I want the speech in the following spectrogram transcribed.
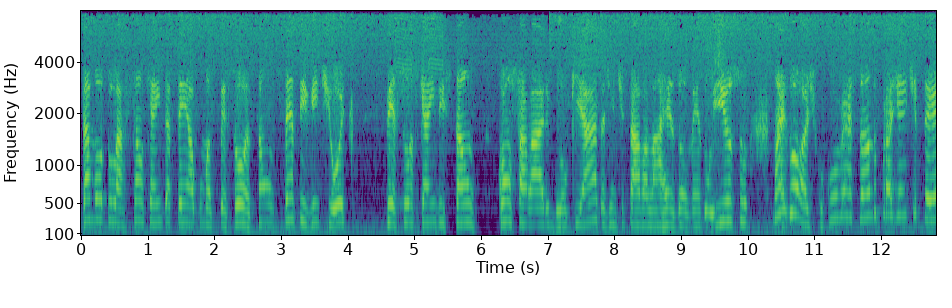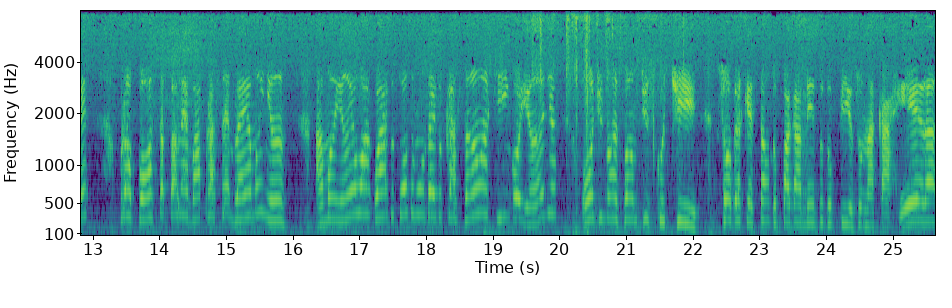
da modulação, que ainda tem algumas pessoas, são 128 pessoas que ainda estão com o salário bloqueado, a gente estava lá resolvendo isso, mas lógico, conversando para a gente ter proposta para levar para a Assembleia amanhã. Amanhã eu aguardo todo mundo da educação aqui em Goiânia, onde nós vamos discutir sobre a questão do pagamento do piso na carreira,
